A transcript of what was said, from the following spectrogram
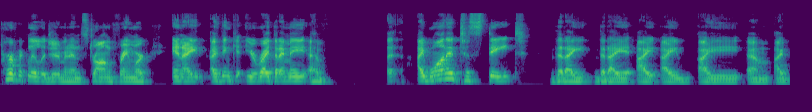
perfectly legitimate and strong framework. And I, I think you're right that I may have, uh, I wanted to state that I that I I I I um I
